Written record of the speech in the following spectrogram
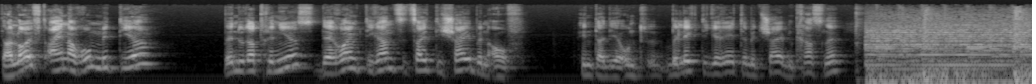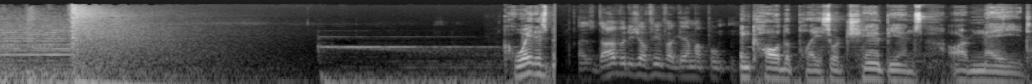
Da läuft einer rum mit dir, wenn du da trainierst, der räumt die ganze Zeit die Scheiben auf hinter dir und belegt die Geräte mit Scheiben. Krass, ne? Kuwait has Also da würde ich auf jeden Fall gerne mal pumpen. been called the place where champions are made.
